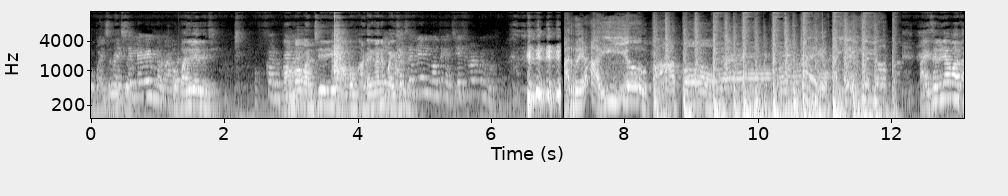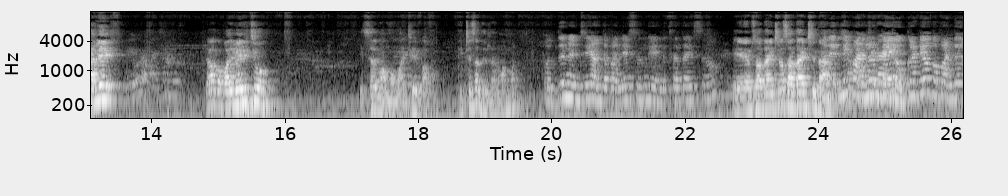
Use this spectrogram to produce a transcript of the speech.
ఓ పైసలు ఓ. పదివేలు తెచ్చి. ఒక్క మా రూపాయి అమ్మ మంచిది పాపం అడగానే పైసలు. అరే అయ్యో పాపం. పైసలు మా తల్లి. ఒక పదివేలు ఇచ్చు ఇస్తుంది మా అమ్మ మంచిది పాపం. ఇచ్చేస్తుంది తెలుసా మా అమ్మ? పొద్దు నుంచి అంత పని చేస్తుంది ఎందుకు సతాయిస్తున్నావు? నేనేం సతాయించినా సతాయించిందా? అసలు ఎన్ని పనులు ఉంటాయి? ఒక్కటే ఒక పండుగ.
